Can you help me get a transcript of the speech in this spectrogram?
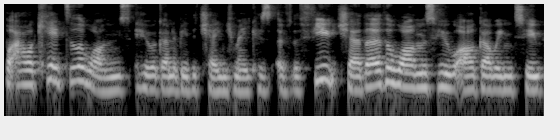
but our kids are the ones who are going to be the change makers of the future. They're the ones who are going to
